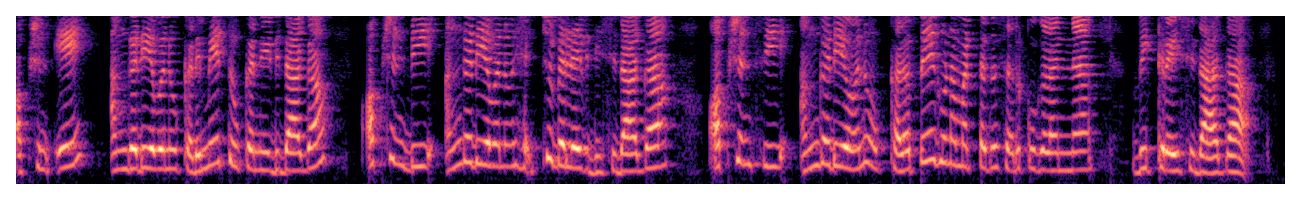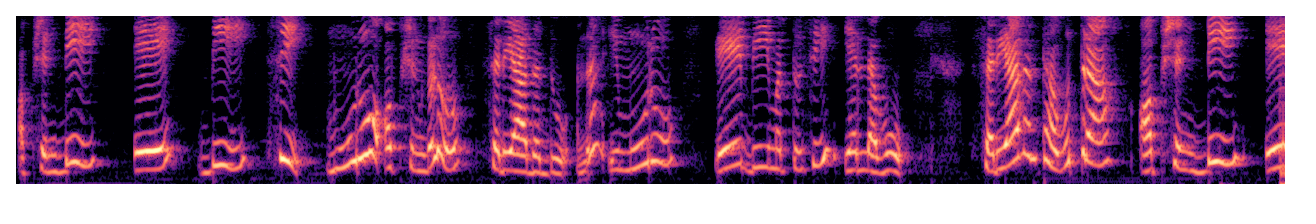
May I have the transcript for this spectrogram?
ಆಪ್ಷನ್ ಎ, ಅಂಗಡಿಯವನು ಕಡಿಮೆ ತೂಕ ನೀಡಿದಾಗ. ಆಪ್ಷನ್ ಬಿ, ಅಂಗಡಿಯವನು ಹೆಚ್ಚು ಬೆಲೆ ವಿಧಿಸಿದಾಗ. ಆಪ್ಷನ್ ಸಿ, ಅಂಗಡಿಯವನು ಕಳಪೆ ಗುಣಮಟ್ಟದ ಸರಕುಗಳನ್ನು ವಿಕ್ರಯಿಸಿದಾಗ. Option D, A, B, C. ಮೂರೂ ಆಪ್ಷನ್ಗಳು ಸರಿಯಾದದ್ದು. ಅಂದರೆ ಈ ಮೂರು ಎ ಬಿ ಮತ್ತು ಸಿ ಎಲ್ಲವೂ. ಸರಿಯಾದಂತಹ ಉತ್ತರ ಆಪ್ಷನ್ ಡಿ ಎ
